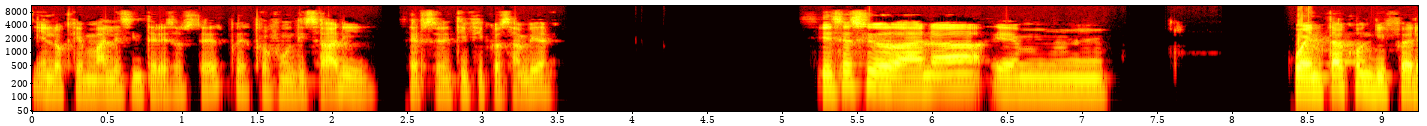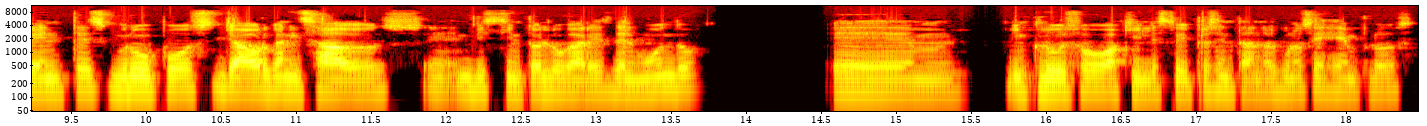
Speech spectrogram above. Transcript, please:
en lo que más les interesa a ustedes, pues profundizar y ser científicos también. Ciencia Ciudadana em, cuenta con diferentes grupos ya organizados en distintos lugares del mundo. Em, incluso aquí les estoy presentando algunos ejemplos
